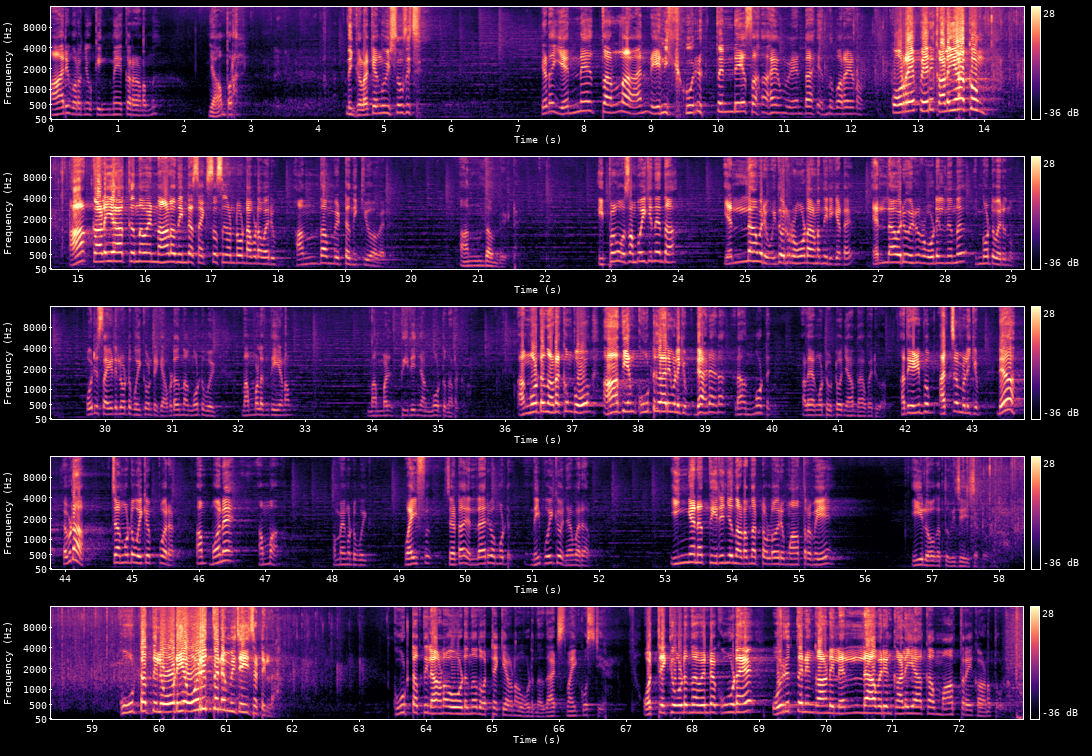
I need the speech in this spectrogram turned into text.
ആര് പറഞ്ഞു കിങ് മേക്കറാണെന്ന് ഞാൻ പറഞ്ഞു. നിങ്ങളൊക്കെ അങ്ങ് വിശ്വസിച്ച്. എടാ എന്നെ തള്ളാൻ ഒരുത്തന്റെ സഹായം വേണ്ട എന്ന് പറയണം. കുറേ പേര് കളിയാക്കും. ആ കളിയാക്കുന്നവൻ നാളെ നിന്റെ സക്സസ് കണ്ടുകൊണ്ട് അവിടെ വരും. അന്തം വിട്ട് നിൽക്കും അവൻ. അന്തം വിട്ട്. ഇപ്പോൾ സംഭവിക്കുന്നത് എന്താ? എല്ലാവരും ഇതൊരു റോഡാണെന്നിരിക്കട്ടെ എല്ലാവരും ഒരു റോഡിൽ നിന്ന് ഇങ്ങോട്ട് വരുന്നു. ഒരു സൈഡിലോട്ട് പോയിക്കൊണ്ടിരിക്കുക. അവിടെ നിന്ന് അങ്ങോട്ട് പോയി. നമ്മൾ എന്ത് ചെയ്യണം? നമ്മൾ തിരിഞ്ഞ് അങ്ങോട്ട് നടക്കണം. അങ്ങോട്ട് നടക്കുമ്പോൾ ആദ്യം കൂട്ടുകാർ വിളിക്കും. ഡാ ഡാ ഡാ ഡാ അങ്ങോട്ട്. ആളെ അങ്ങോട്ട് വിട്ടോ ഞാൻ താ വരുക അത് കഴിയുമ്പം അച്ഛൻ വിളിക്കും. ഡാ എവിടാ? അച്ഛൻ അങ്ങോട്ട് പോയിക്കോ പോരാ. ആ മോനെ അമ്മ. അമ്മ അങ്ങോട്ട് പോയി. വൈഫ് ചേട്ടാ എല്ലാവരും അങ്ങോട്ട്. നീ പോയിക്കോ ഞാൻ വരാം. ഇങ്ങനെ തിരിഞ്ഞ് നടന്നിട്ടുള്ളവർ മാത്രമേ ഈ ലോകത്ത് വിജയിച്ചിട്ടുള്ളൂ. കൂട്ടത്തിലോടിയ ഒരുത്തനും വിജയിച്ചിട്ടില്ല. കൂട്ടത്തിലാണോ ഓടുന്നത് ഒറ്റയ്ക്കാണോ ഓടുന്നത്? ദാറ്റ്സ് മൈ ക്വസ്റ്റ്യൻ ഒറ്റയ്ക്ക് ഓടുന്നവന്റെ കൂടെ ഒരുത്തനും കാണില്ല എല്ലാവരും കളിയാക്കാൻ മാത്രമേ കാണത്തുള്ളൂ.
